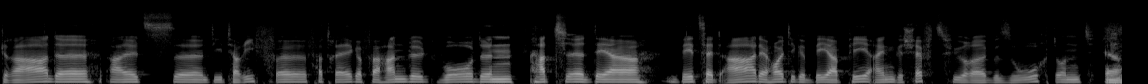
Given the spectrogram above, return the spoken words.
gerade als äh, die Tarifverträge verhandelt wurden, hat äh, der BZA, der heutige BAP, einen Geschäftsführer gesucht und ja.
